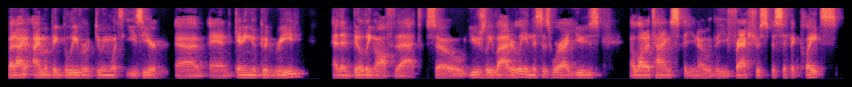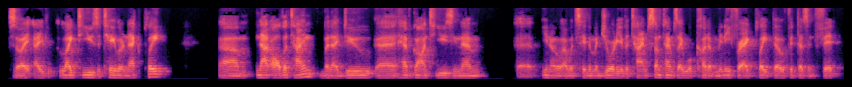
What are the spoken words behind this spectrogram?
But I, am a big believer of doing what's easier uh, and getting a good read, and then building off that. So usually laterally, and this is where I use a lot of times, you know, the fracture specific plates. So I, I like to use a talar neck plate. Um, not all the time, but I do uh, have gone to using them. Uh, you know, I would say the majority of the time. Sometimes I will cut a mini frag plate though if it doesn't fit,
